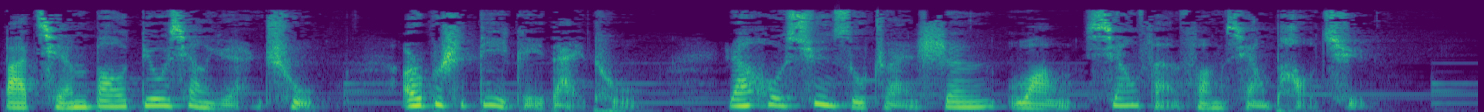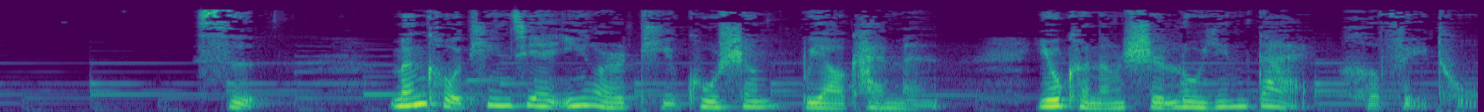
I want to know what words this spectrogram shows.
把钱包丢向远处，而不是递给歹徒，然后迅速转身往相反方向跑去。四。门口听见婴儿啼哭声，不要开门，有可能是录音带和匪徒。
